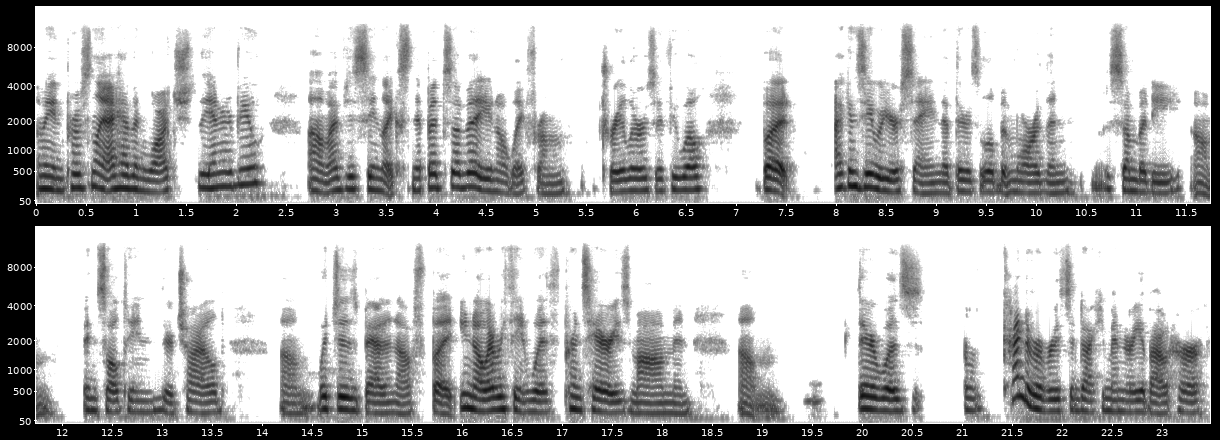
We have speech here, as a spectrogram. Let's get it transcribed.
I mean, personally, I haven't watched the interview. Um, I've just seen like snippets of it, you know, like from trailers, if you will. But I can see what you're saying that there's a little bit more than somebody um, insulting their child, um, which is bad enough. But you know, everything with Prince Harry's mom, and um, there was a kind of a recent documentary about her,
